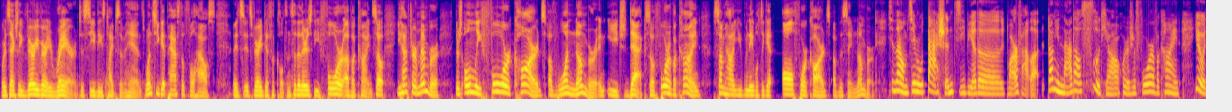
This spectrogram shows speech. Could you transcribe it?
where it's actually very, very rare to see these types of hands. Once you get past the full house, it's, it's very difficult. And so then there's the four of a kind. So you have to remember there's only four cards of one number in each deck. So four of a kind, somehow you've been able to get all four cards of the same number. 现在我们进入大神级别的玩法了。当你拿到四条或者是 four of a kind，又有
